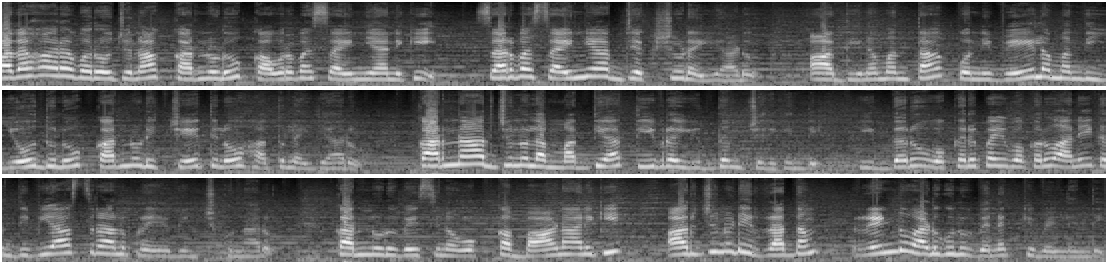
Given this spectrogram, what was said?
పదహారవ రోజున కర్ణుడు కౌరవ సైన్యానికి సర్వ సైన్యాధ్యక్షుడయ్యాడు. ఆ దినమంతా కొన్ని వేల మంది యోధులు కర్ణుడి చేతిలో హతులయ్యారు. కర్ణార్జునుల మధ్య తీవ్ర యుద్ధం జరిగింది. ఇద్దరూ ఒకరిపై ఒకరు అనేక దివ్యాస్త్రాలు ప్రయోగించుకున్నారు. కర్ణుడు వేసిన ఒక్క బాణానికి అర్జునుడి రథం రెండు అడుగులు వెనక్కి వెళ్ళింది.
